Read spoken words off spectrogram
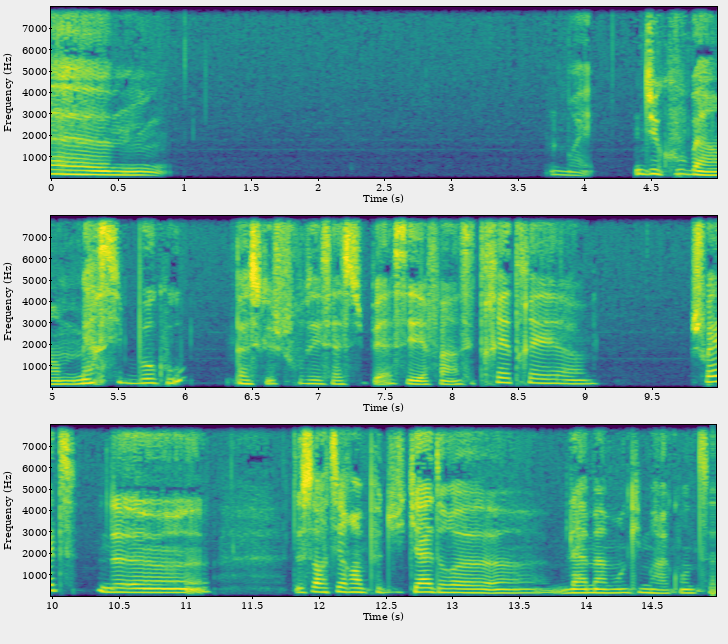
Euh, ouais. Du coup, ben, merci beaucoup parce que je trouvais ça super. C'est enfin, c'est très très euh, chouette de de sortir un peu du cadre euh, la maman qui me raconte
